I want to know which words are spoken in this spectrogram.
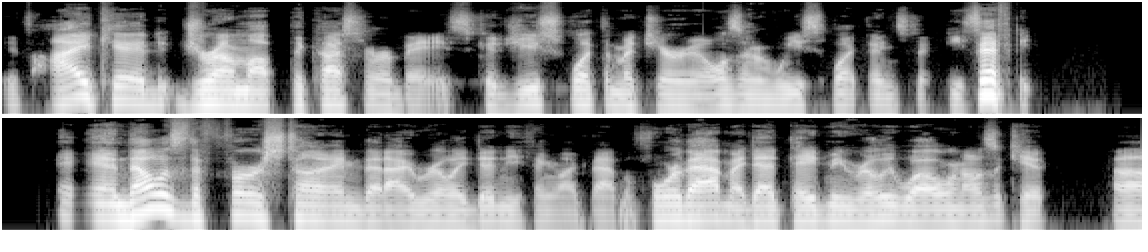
if I could drum up the customer base, could you split the materials and we split things 50 50? And that was the first time that I really did anything like that. Before that, my dad paid me really well when I was a kid, uh,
